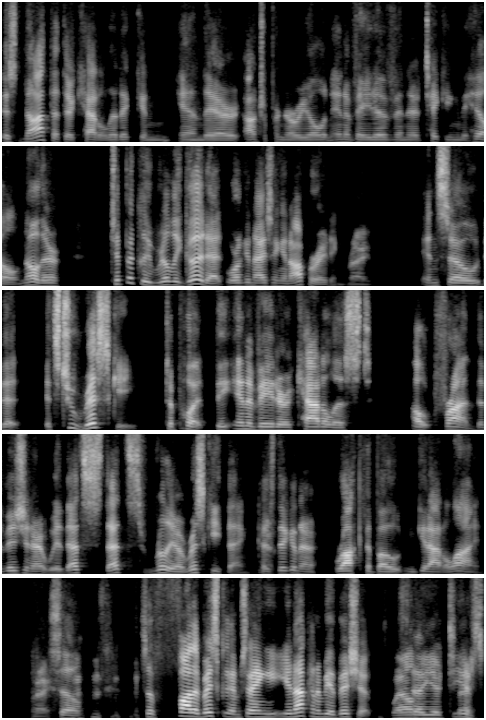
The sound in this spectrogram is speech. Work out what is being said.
is not that they're catalytic and and they're entrepreneurial and innovative and they're taking the hill. No, they're typically really good at organizing and operating. Right. And so that it's too risky to put the innovator catalyst out front, the visionary. That's that's really a risky thing because yeah. they're going to rock the boat and get out of line. Right. So, so Father, basically, I'm saying you're not going to be a bishop. Well, so you're, you're... That's,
